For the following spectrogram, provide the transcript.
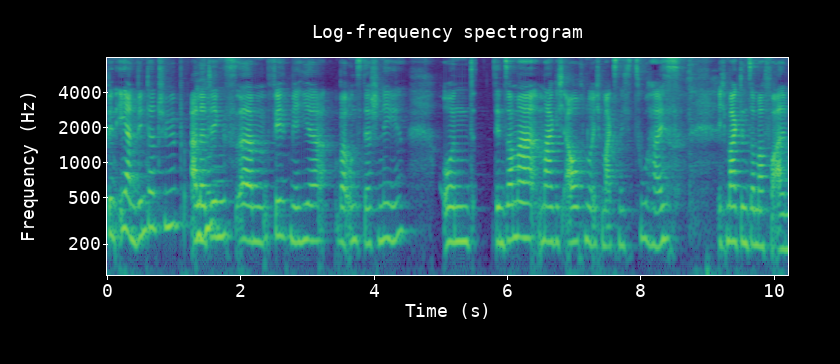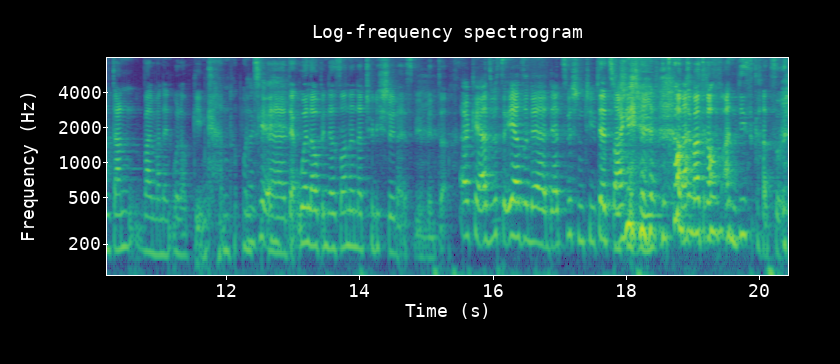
bin eher ein Wintertyp, allerdings mhm. ähm, fehlt mir hier bei uns der Schnee. Und den Sommer mag ich auch, nur ich mag es nicht zu heiß. Ich mag den Sommer vor allem dann, weil man in Urlaub gehen kann und okay. äh, der Urlaub in der Sonne natürlich schöner ist wie im Winter. Okay, also bist du eher so der, der Zwischentyp der sozusagen. Zwischentyp. Es kommt immer drauf an, wie es gerade so ist.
